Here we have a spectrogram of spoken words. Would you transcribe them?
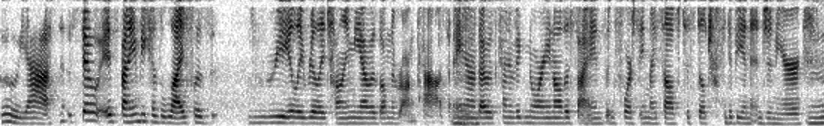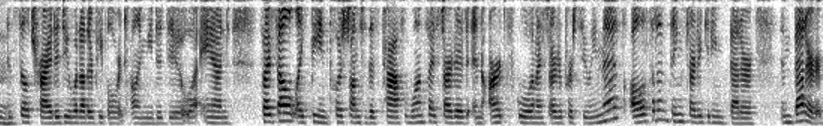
Oh, yeah. So it's funny because life was really, really telling me I was on the wrong path. Mm. And I was kind of ignoring all the signs and forcing myself to still try to be an engineer mm. and still try to do what other people were telling me to do. And so I felt like being pushed onto this path. Once I started in art school and I started pursuing this, all of a sudden things started getting better and better.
